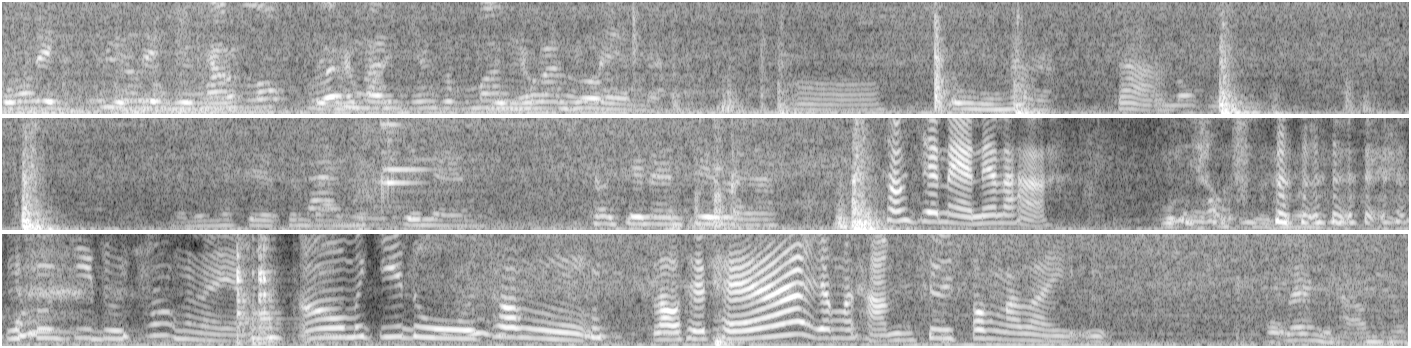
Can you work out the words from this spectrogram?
ผมได้ผมได้ยินครับอยู่ แถวบ้านอยู่แถวบ้านพี่แมนเนี่ยอ๋อตรงหมู่ห้าจ้าวันนี้มาเจอคนดังครับเจแมนช่างเจแมนชื่ออะไรนะช่องเจแนนเนี่ยแหละค่ะแล้วเมื่อกี้ดูช่องอะไรอะเอาเมื่อกี้ดูช่องเราแท้ๆยังมาถามชื่อช่องอะไรอีกแรงถามครับ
